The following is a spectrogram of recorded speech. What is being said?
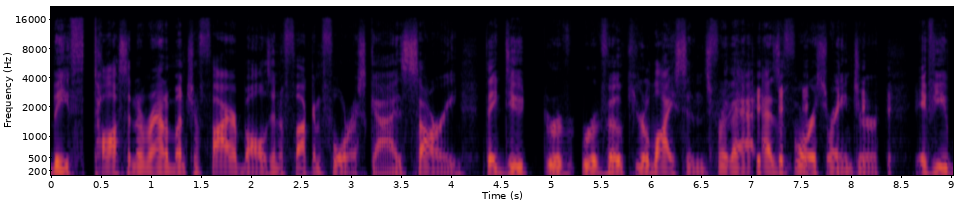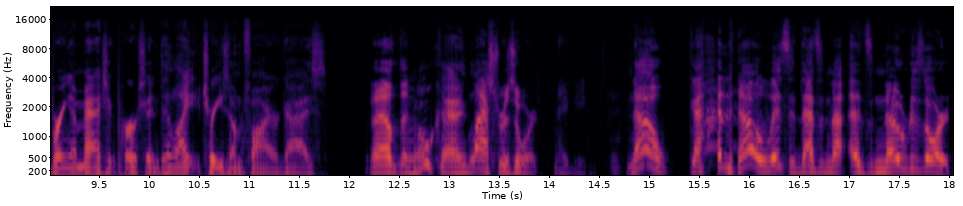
be th- tossing around a bunch of fireballs in a fucking forest, guys. Sorry, they do re- revoke your license for that as a forest ranger if you bring a magic person to light trees on fire, guys. Well, the Okay. last resort, maybe. No, God, no. Listen, that's not. It's no resort.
